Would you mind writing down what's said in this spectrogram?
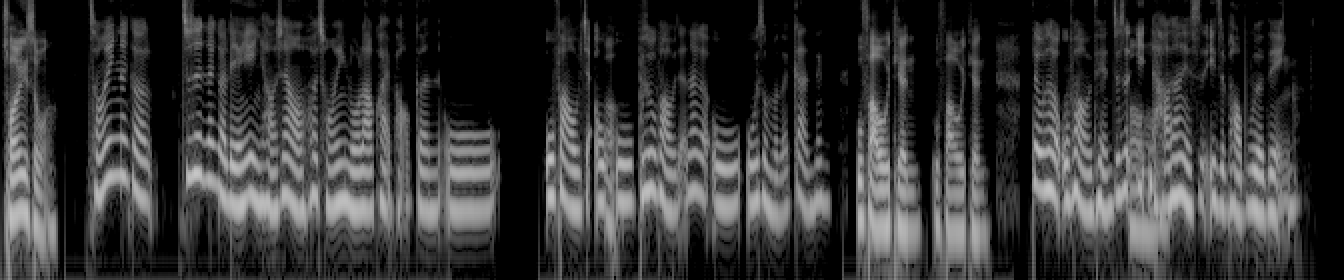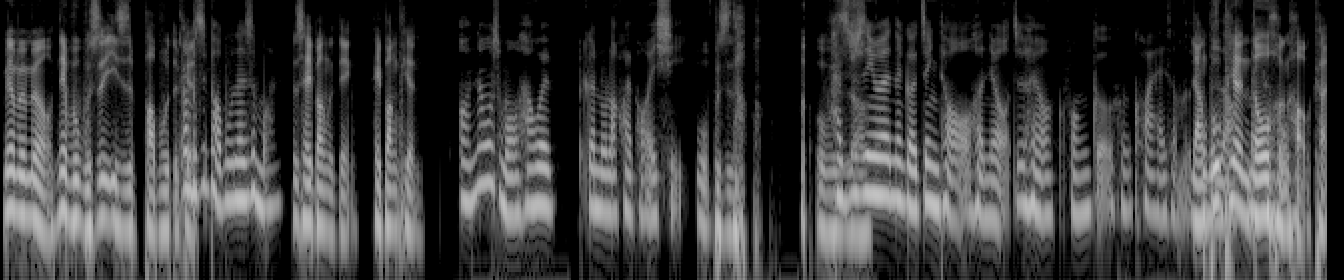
重映什么？重映那个就是那个联映，好像我会重映《罗拉快跑》跟无。无法无天，无无不是无法无天，那个无无什么的干那个无法无天，无法无天，对，我说无法无天，就是一好像也是一直跑步的电影。没有没有没有，那部不是一直跑步的片，那不是跑步，那是什么？那是黑帮的电影，黑帮片。哦，那为什么他会跟罗拉快跑一起？我不知道，我不知道，还是就是因为那个镜头很有，就是很有风格，很快还是什么的？两部片都很好看，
